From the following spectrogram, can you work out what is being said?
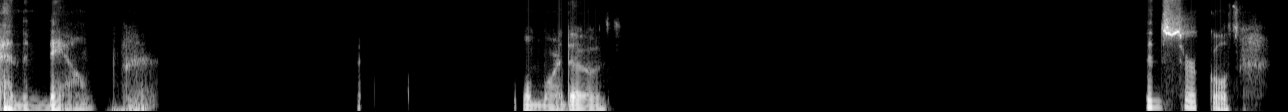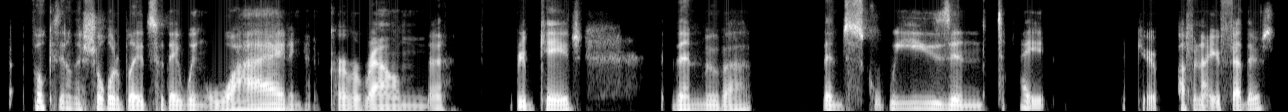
and then down. One more of those. Then circles, focusing on the shoulder blades so they wing wide and kind of curve around the rib cage. Then move up. Then squeeze in tight, like you're puffing out your feathers.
